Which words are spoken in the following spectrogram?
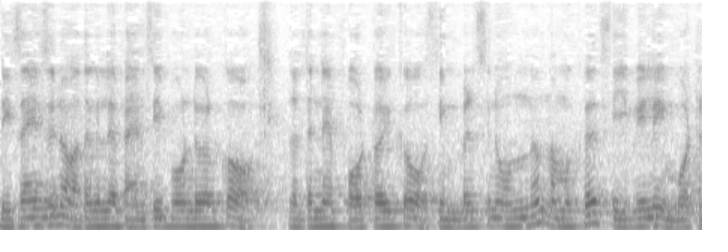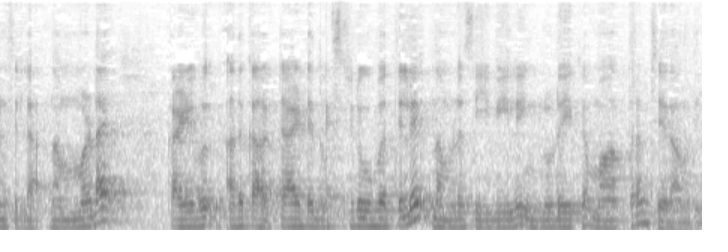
ഡിസൈൻസിനോ അതുപോലെ ഫാൻസി ഫോണ്ടുകൾക്കോ അതുപോലെ തന്നെ ഫോട്ടോയ്ക്കോ സിമ്പിൾസിനോ ഒന്നും നമുക്ക് സി വിയിൽ ഇമ്പോർട്ടൻസ് ഇല്ല. നമ്മുടെ കഴിവ് അത് കറക്റ്റായിട്ട് ടെക്സ്റ്റ് രൂപത്തിൽ നമ്മൾ സി വിയിൽ ഇൻക്ലൂഡ് ചെയ്യുക മാത്രം ചെയ്താൽ മതി.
